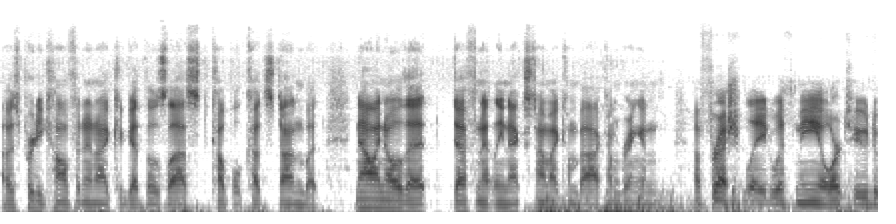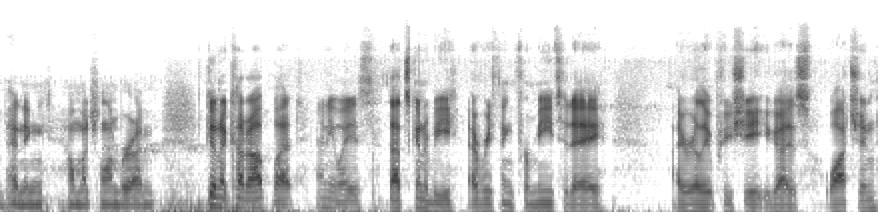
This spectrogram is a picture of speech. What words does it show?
I was pretty confident I could get those last couple cuts done. But now I know that definitely next time I come back I'm bringing a fresh blade with me or two depending how much lumber I'm gonna cut up. But anyways that's gonna be everything for me today. I really appreciate you guys watching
